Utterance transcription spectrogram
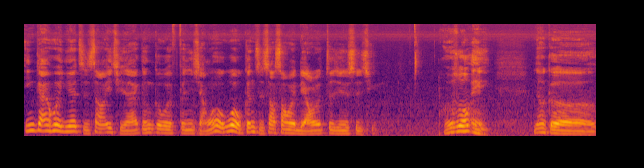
应该会约子少一起来跟各位分享。我有我有跟子少稍微聊了这件事情，我就说，哎、那个。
